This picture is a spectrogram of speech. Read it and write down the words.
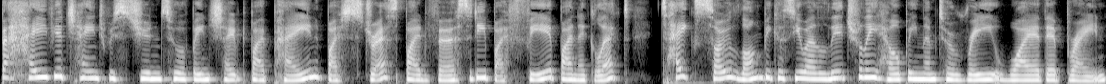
Behavior change with students who have been shaped by pain, by stress, by adversity, by fear, by neglect takes so long because you are literally helping them to rewire their brain.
